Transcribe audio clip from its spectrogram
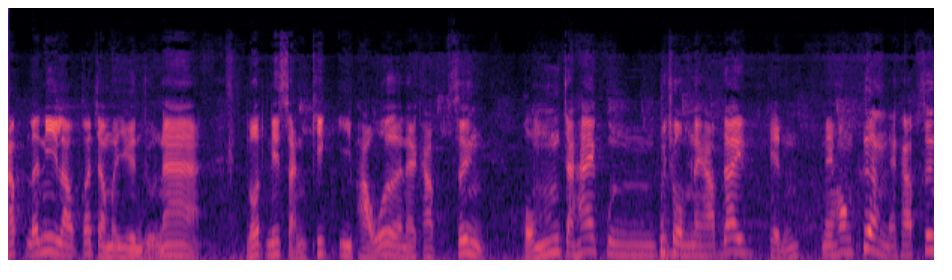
ครับ และนี่เราก็จะมายืนอยู่หน้ารถนิสสันคิก e-power นะครับ ซึ่งผมจะให้คุณผู้ชมนะครับได้เห็นในห้องเครื่องนะครับ ซึ่ง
